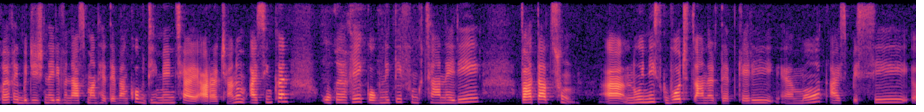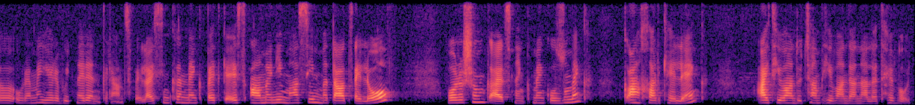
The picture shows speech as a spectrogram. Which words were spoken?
ուղեղի բջիջների վնասման հետևանքով դիմենցիա է առաջանում, այսինքն ուղեղի կոգնիտիվ ֆունկցիաների վատացում նույնիսկ ոչ ծանր դեպքերի մոտ այսպիսի ուրեմն երևույթներ են գրանցվել այսինքն մենք պետք է այս ամենի մասին մտածելով որոշում կայացնենք մենք ուզում ենք կանխարգել ենք այդ հիվանդությամբ հիվանդանալը թե ոչ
